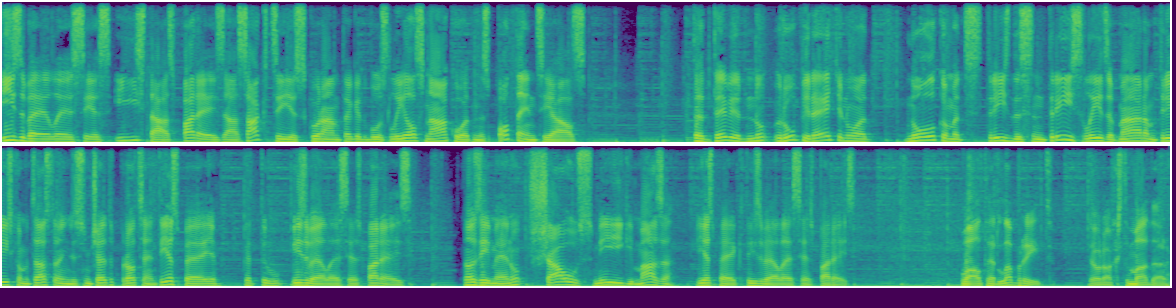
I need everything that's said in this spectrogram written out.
izvēlēsies īstās, pareizās akcijas, kurām tagad būs liels nākotnes potenciāls, tad tev ir nu, rupi rēķinot 0,33 līdz apmēram 3,84% iespēja, ka tu izvēlēsies pareizi. Nozīmē, nu, šausmīgi maza iespēja, ka tu izvēlēsies pareizi. Valter, labrīt! Tev raksta Madara.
